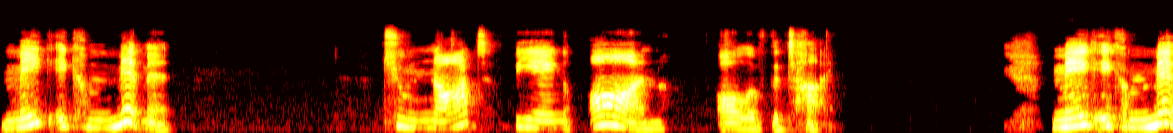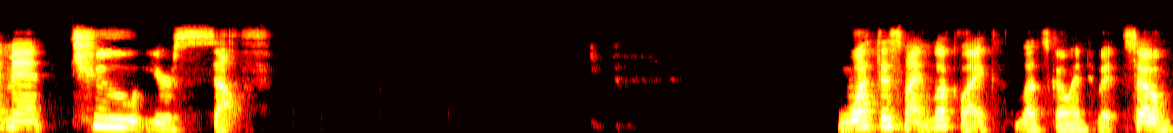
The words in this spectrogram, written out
make a commitment to not being on all of the time. Make a commitment to yourself. What this might look like, let's go into it. So,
